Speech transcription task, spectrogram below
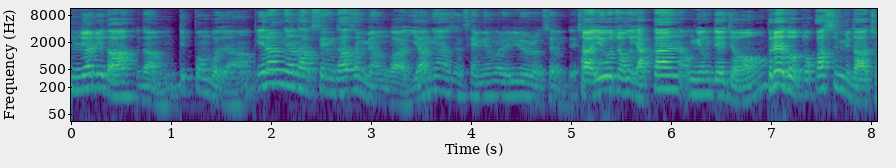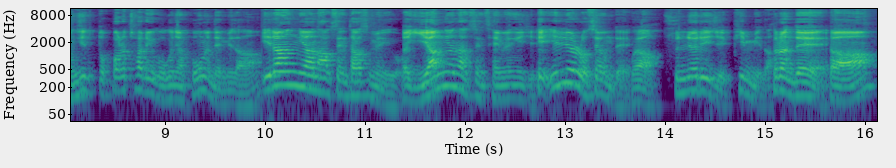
순열이다. 그 다음 10번 보자. 1학년 학생 5명과 2학년 학생 3명을 일렬로 세운대. 자, 이거 저 약간 응용되죠? 그래도 똑같습니다. 정신 똑바로 차리고 그냥 보면 됩니다. 1학년 학생 5명이고 2학년 학생 3명이지. 일렬로 세운대. 뭐야? 순열이지. P입니다. 그런데 자,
